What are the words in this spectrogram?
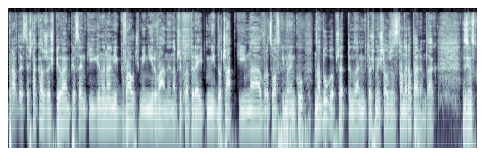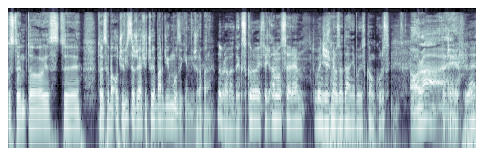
Prawda jest też taka, że śpiewałem piosenki i generalnie gwałć mnie Nirwany, na przykład rape mi do czapki na wrocławskim rynku, na długo przed tym, zanim ktoś myślał, że zostanę raperem, tak? W związku z tym to jest, y, to jest chyba oczywiste, że ja się czuję bardziej muzykiem niż raperem. Dobra, Waldek, skoro jesteś anonserem, tu będziesz miał zadanie, bo jest konkurs. Alright. Czekaj chwilę.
